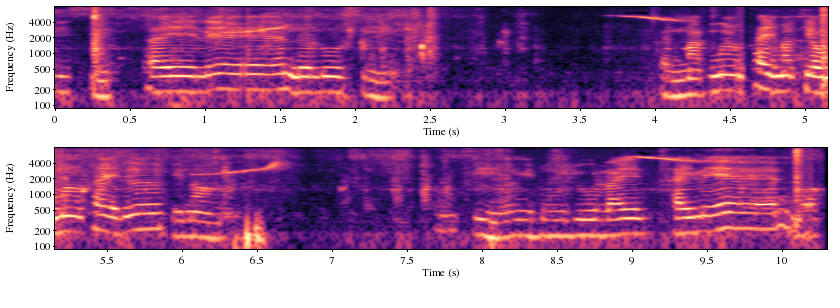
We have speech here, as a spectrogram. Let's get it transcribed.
มีสีไทยแลนด์ด้วยรู้สีกันมักเมืองไทยมาเที่ยวเมืองไทยเด้อพี่น้อง สีเอ้ยดูอยู่ไรไทยแลนด์บอก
